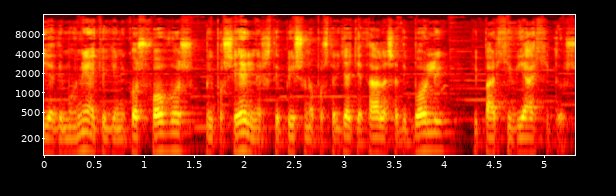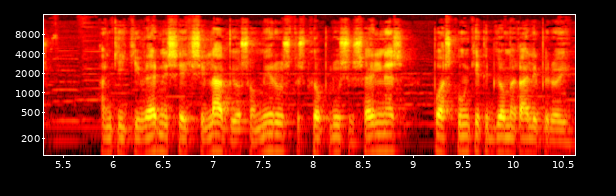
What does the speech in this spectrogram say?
Η αδημονία και ο γενικός φόβος, μήπως οι Έλληνες χτυπήσουν από στεριά και θάλασσα την πόλη, υπάρχει διάχυτος. Αν και η κυβέρνηση έχει συλλάβει ως ομήρους τους πιο πλούσιους Έλληνες που ασκούν και την πιο μεγάλη επιρροή.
